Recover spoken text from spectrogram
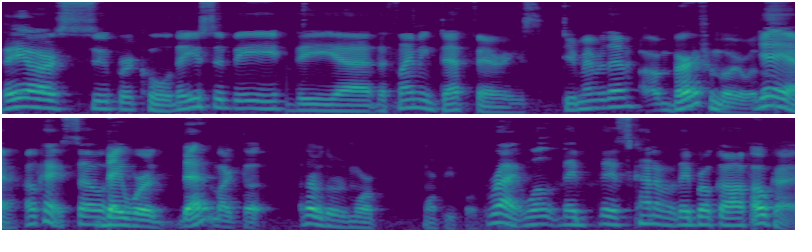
they are super cool. They used to be the uh, the Flaming Death Fairies. Do you remember them? I'm very familiar with Yeah. them. Yeah. Okay. So They were that like the. I thought there was more more people. right. Well, they it's kind of they broke off. Okay.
